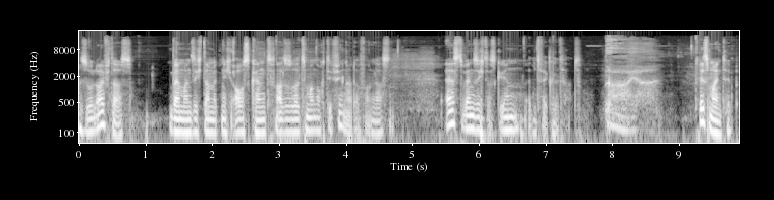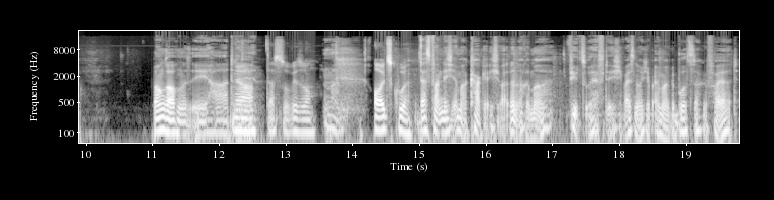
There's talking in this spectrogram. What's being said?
So läuft das, wenn man sich damit nicht auskennt. Also sollte man auch die Finger davon lassen. Erst wenn sich das Gehirn entwickelt hat. Ah ja. Ist mein Tipp. Bonrauchen ist eh hart. Ja, ey. das sowieso. Mann. Oldschool. Das fand ich immer kacke. Ich war danach immer viel zu heftig. Ich weiß noch, ich habe einmal Geburtstag gefeiert.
